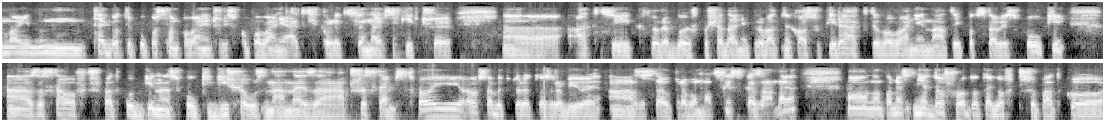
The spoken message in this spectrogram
No i mm, tego typu postępowanie, czyli skupowanie akcji kolekcjonerskich czy akcji, które były w posiadaniu prywatnych osób i reaktywowanie na tej podstawie spółki, zostało w przypadku spółki Gisze uznane za przestępstwo i osoby, które to zrobiły, zostały prawomocnie skazane. E, Natomiast nie doszło do tego w przypadku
